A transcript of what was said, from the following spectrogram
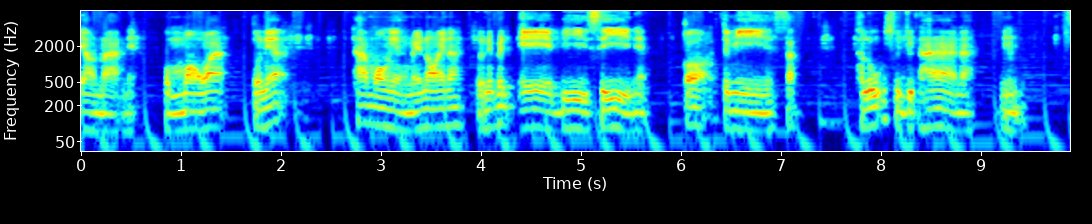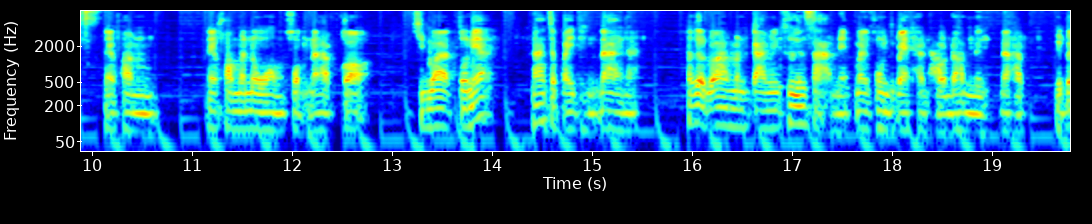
ยาวนานเนี่ย ผมมองว่าตัวเนี้ยถ้ามองอย่างน้อยๆนะ ตัวนี้เป็น A B C เนี่ย ก็จะมีสักทะลุ 0.5 นะอืมในความในความมโนของผมนะครับ ก็คิดว่าตัวเนี้ยน่าจะไปถึงได้นะ ถ้าเกิดว่ามันกลายเป็นคลื่นสามเนี่ยมันคงจะไปแถวๆดอนหนึ่งนะครับหรือไป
